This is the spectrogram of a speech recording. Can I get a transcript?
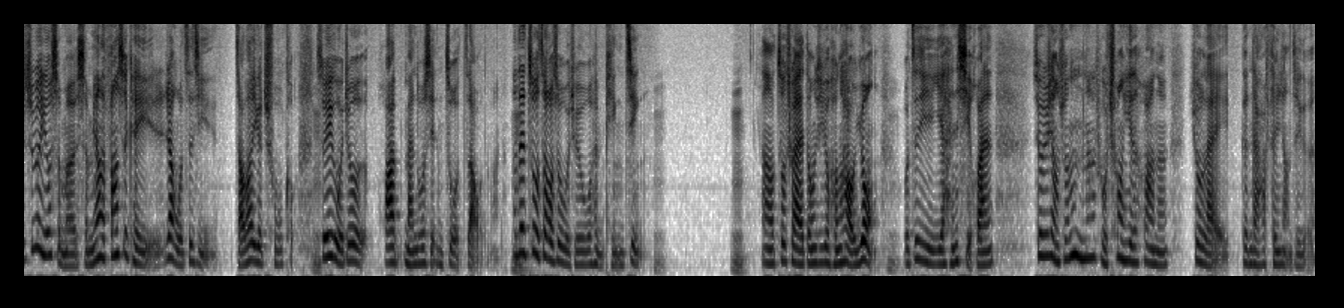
是不是有什么什么样的方式可以让我自己找到一个出口？所以我就。花蛮多时间做造的嘛，那在做造的时候，我觉得我很平静，嗯。嗯，然后做出来的东西就很好用，我自己也很喜欢，所以我就想说，嗯，那如果创业的话呢，就来跟大家分享这个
